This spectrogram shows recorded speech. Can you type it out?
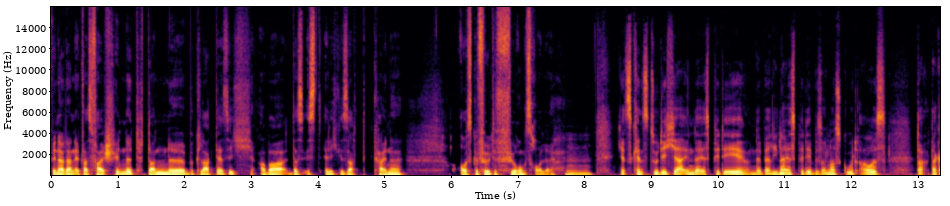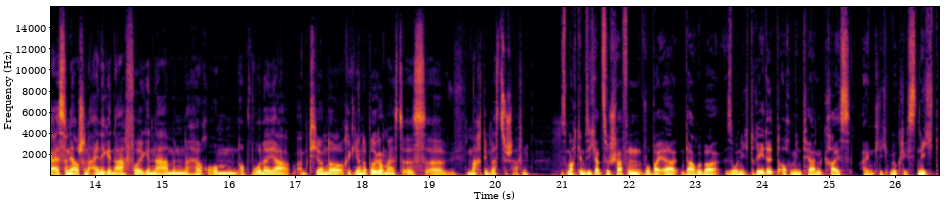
Wenn er dann etwas falsch findet, dann äh, beklagt er sich. Aber das ist ehrlich gesagt keine ausgefüllte Führungsrolle. Mhm. Jetzt kennst du dich ja in der SPD, in der Berliner SPD besonders gut aus. Da, da, geistern ja auch schon einige Nachfolgenamen herum, obwohl er ja amtierender, regierender Bürgermeister ist. Äh, macht ihm das zu schaffen? Das macht ihm sicher zu schaffen, wobei er darüber so nicht redet, auch im internen Kreis eigentlich möglichst nicht.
